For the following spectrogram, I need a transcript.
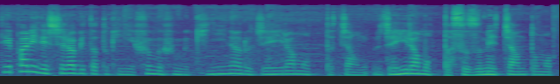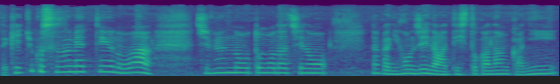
でパリで調べた時にふむふむ気になるジェイ・ラモッタちゃんジェイ・ラモッタスズメちゃんと思って結局スズメっていうのは自分のお友達のなんか日本人のアーティストかなんかに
